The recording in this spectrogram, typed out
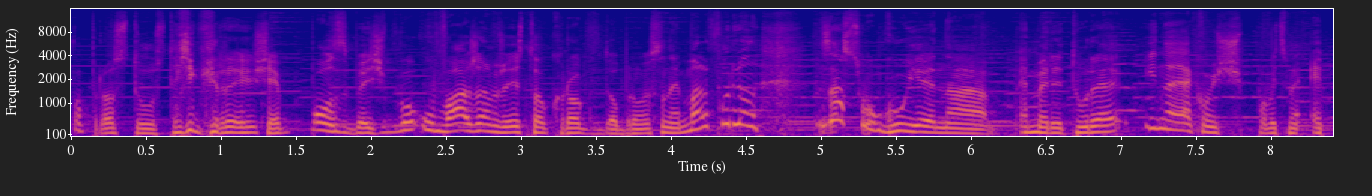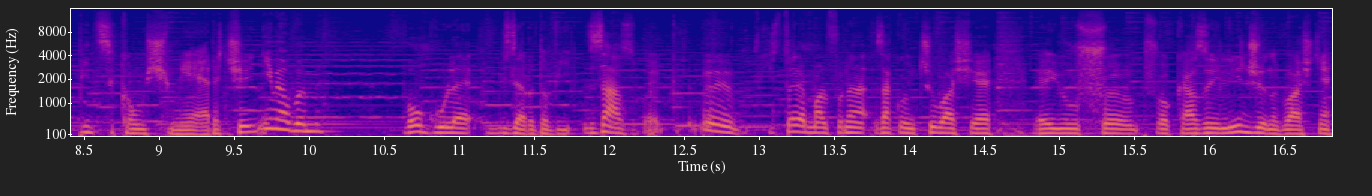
po prostu z tej gry się pozbyć, bo uważam, że jest to krok w dobrą stronę. Malfurion zasługuje na emeryturę i na jakąś, powiedzmy, epicką śmierć. Nie miałbym w ogóle Blizzardowi za złe. Gdyby historia Malfuriona zakończyła się e, już e, przy okazji Legion właśnie,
